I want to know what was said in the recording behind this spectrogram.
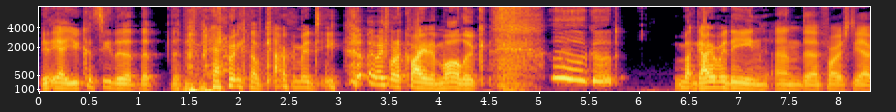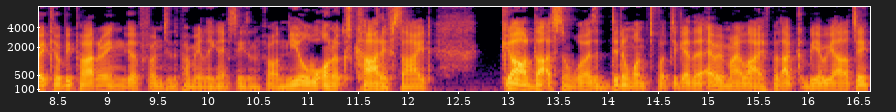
Yeah, you could see the the, the preparing of Gary Madine. It makes me want to cry even more, Luke. Oh god. Gary Madine and uh, Forestieri could be partnering up front in the Premier League next season for Neil Warnock's Cardiff side. God, that's some words I didn't want to put together ever in my life, but that could be a reality.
